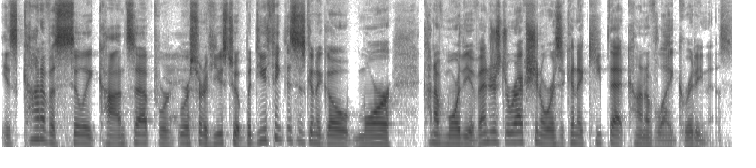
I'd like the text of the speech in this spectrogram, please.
is kind of a silly concept. We're, we're sort of used to it. But do you think this is going to go more kind of more the Avengers direction, or is it going to keep that kind of like grittiness?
